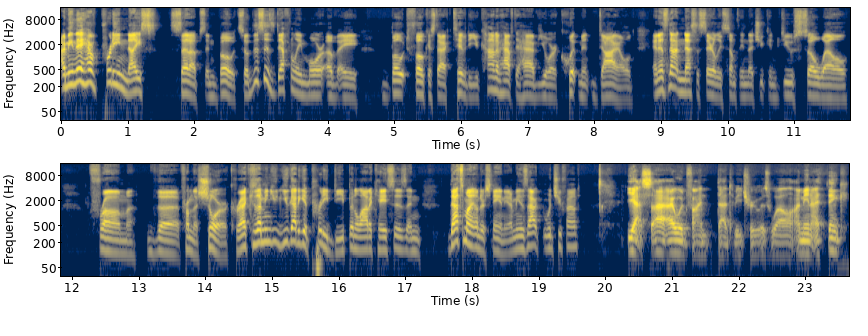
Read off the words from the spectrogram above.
I mean, they have pretty nice setups and boats. So this is definitely more of a boat focused activity. You kind of have to have your equipment dialed, and it's not necessarily something that you can do so well from the from the shore, correct? Because I mean, you you got to get pretty deep in a lot of cases, and that's my understanding. I mean, is that what you found? Yes, I, I would find that to be true as well. I mean, I think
